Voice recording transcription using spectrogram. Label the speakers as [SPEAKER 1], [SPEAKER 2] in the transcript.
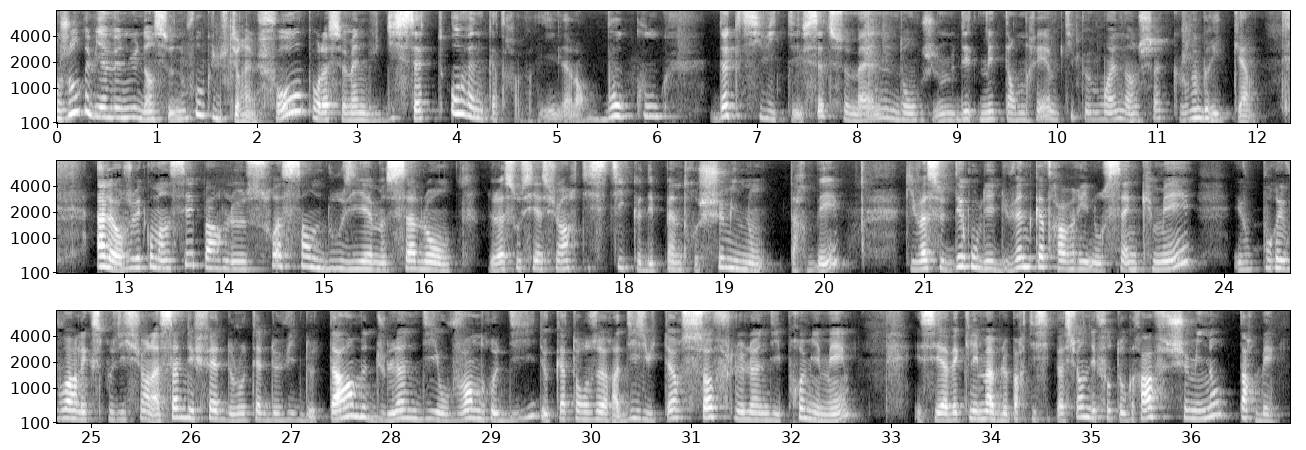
[SPEAKER 1] Bonjour et bienvenue dans ce nouveau Culture Info pour la semaine du 17 au 24 avril. Alors beaucoup d'activités cette semaine, donc je m'étendrai un petit peu moins dans chaque rubrique. Alors je vais commencer par le 72e salon de l'association artistique des peintres cheminots Tarbé qui va se dérouler du 24 avril au 5 mai et vous pourrez voir l'exposition à la salle des fêtes de l'hôtel de ville de Tarbes du lundi au vendredi de 14h à 18h, sauf le lundi 1er mai. Et c'est avec l'aimable participation des photographes cheminots tarbais.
